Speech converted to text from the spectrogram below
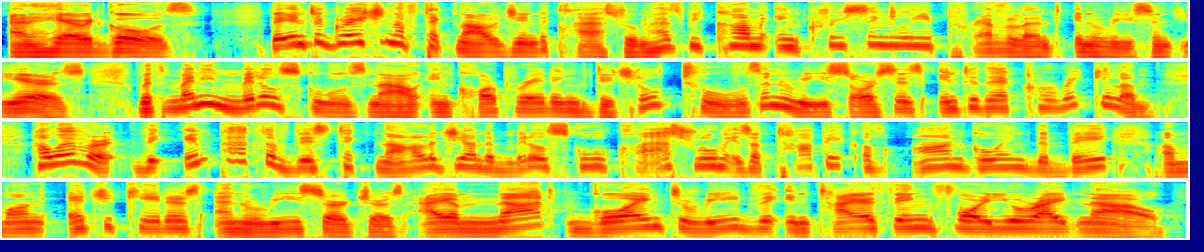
And here it goes. The integration of technology in the classroom has become increasingly prevalent in recent years, with many middle schools now incorporating digital tools and resources into their curriculum. However, the impact of this technology on the middle school classroom is a topic of ongoing debate among educators and researchers. I am not going to read the entire thing for you right now,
